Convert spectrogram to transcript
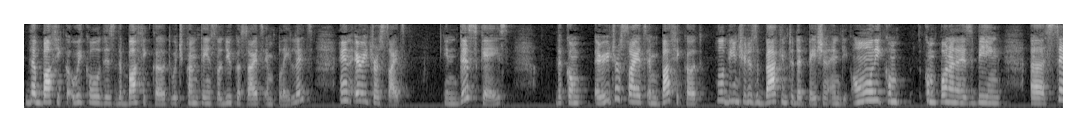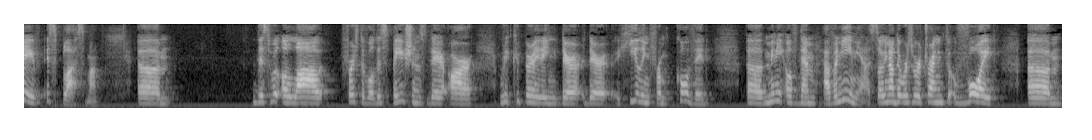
the buffy, coat, we call this the buffy coat, which contains the leukocytes and platelets, and erythrocytes. In this case, the erythrocytes and buffy coat will be introduced back into the patient, and the only com component that is being uh, saved is plasma. Um, this will allow, first of all, these patients, there are recuperating their, their healing from COVID. Uh, many of them have anemia. So in other words, we're trying to avoid um,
